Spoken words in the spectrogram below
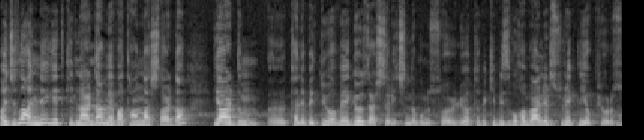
Acılı anne yetkililerden ve vatandaşlardan yardım e, talep ediyor ve gözyaşları içinde bunu söylüyor. Tabii ki biz bu haberleri sürekli yapıyoruz.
